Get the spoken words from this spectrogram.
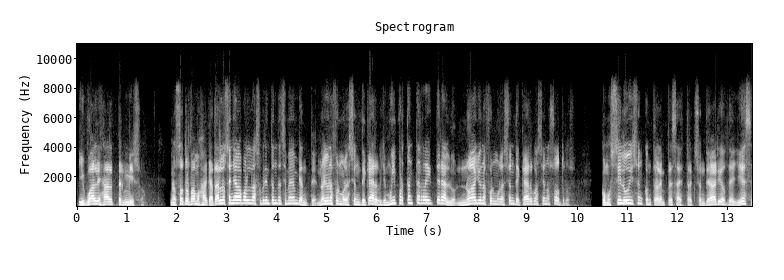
iguales al permiso. Nosotros vamos a acatar lo señalado por la Superintendencia de Medio Ambiente. No hay una formulación de cargo, y es muy importante reiterarlo, no hay una formulación de cargo hacia nosotros, como sí lo hizo en contra de la empresa de extracción de arios de IS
